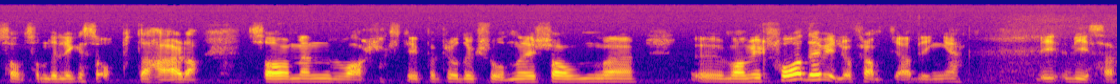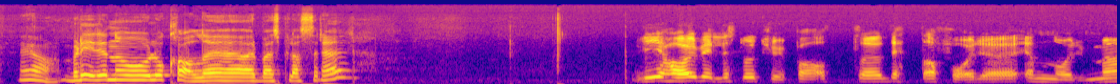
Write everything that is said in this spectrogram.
sånn som det legges opp til her. Da. Så, men hva slags type produksjoner som man vil få, det vil jo framtida bringe, vise. Ja. Blir det noen lokale arbeidsplasser her? Vi har veldig stor tro på at uh, dette får enorme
